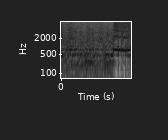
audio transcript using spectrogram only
Obrigado.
